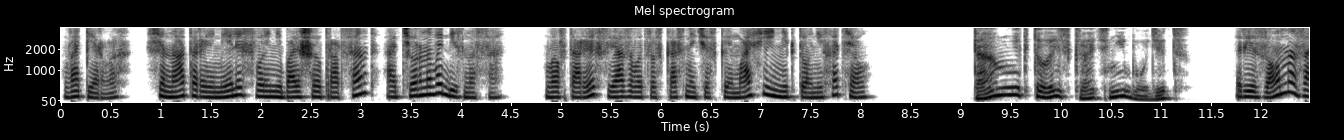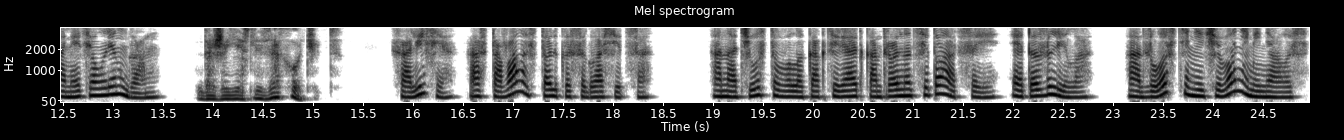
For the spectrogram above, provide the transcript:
Во-первых, сенаторы имели свой небольшой процент от черного бизнеса. Во-вторых, связываться с космической мафией никто не хотел. «Там никто искать не будет», — резонно заметил Ленгам даже если захочет. Халифе оставалось только согласиться. Она чувствовала, как теряет контроль над ситуацией. Это злило. От злости ничего не менялось,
